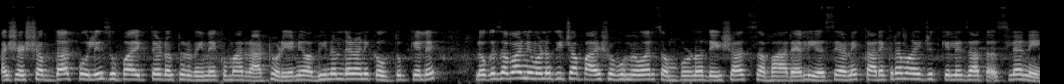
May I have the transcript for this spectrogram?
अशा शब्दात पोलीस उपायुक्त डॉक्टर विनयकुमार राठोड यांनी अभिनंदन आणि कौतुक केले. लोकसभा निवडणुकीच्या पार्श्वभूमीवर संपूर्ण देशात सभा रॅली असे अनेक कार्यक्रम आयोजित केले जात असल्याने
